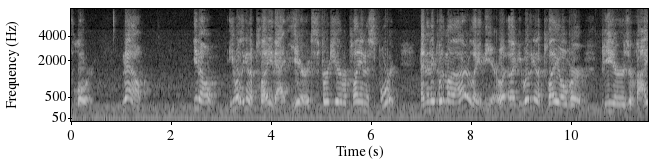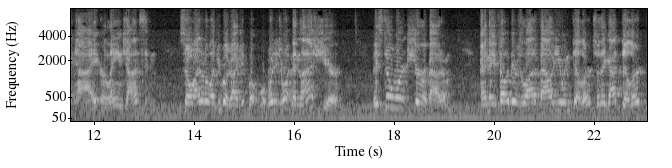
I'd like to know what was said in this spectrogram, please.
floored. Now, you know, he wasn't going to play that year. It's his first year ever playing the sport. And then they put him on IR late in the year. Like, he wasn't going to play over Peters or Vaitai or Lane Johnson. So I don't know why people are like, what did you want? And then last year, they still weren't sure about him, and they felt like there was a lot of value in Dillard, so they got Dillard.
